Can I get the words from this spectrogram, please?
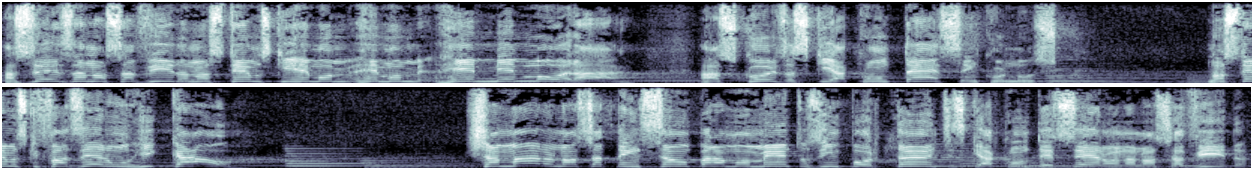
Às vezes na nossa vida nós temos que rememorar as coisas que acontecem conosco. Nós temos que fazer um recall. Chamar a nossa atenção para momentos importantes que aconteceram na nossa vida.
